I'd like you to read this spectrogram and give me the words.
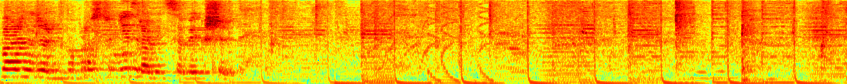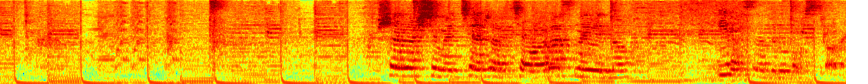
ważne, żeby po prostu nie zrobić sobie krzywdy. Przenosimy ciężar ciała raz na jedną i raz na drugą stronę.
